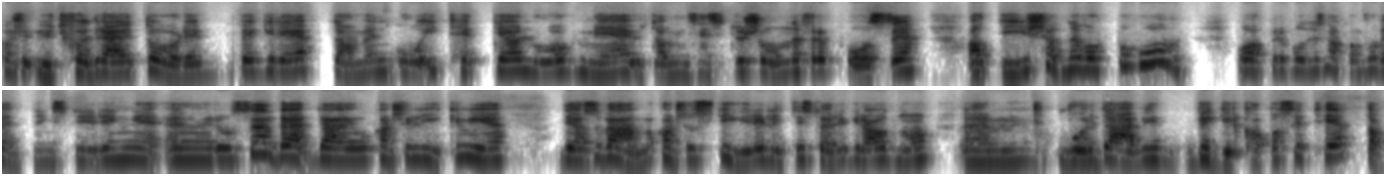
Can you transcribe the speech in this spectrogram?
kanskje utfordre et dårlig begrep, da, men gå i tett dialog med utdanningsinstitusjonene for å påse at de skjønner vårt behov. Og Apropos du snakka om forventningsstyring, eh, Rose. Det, det, er jo kanskje like mye det å være med kanskje å styre litt i større grad nå um, hvor det er vi bygger kapasitet da,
